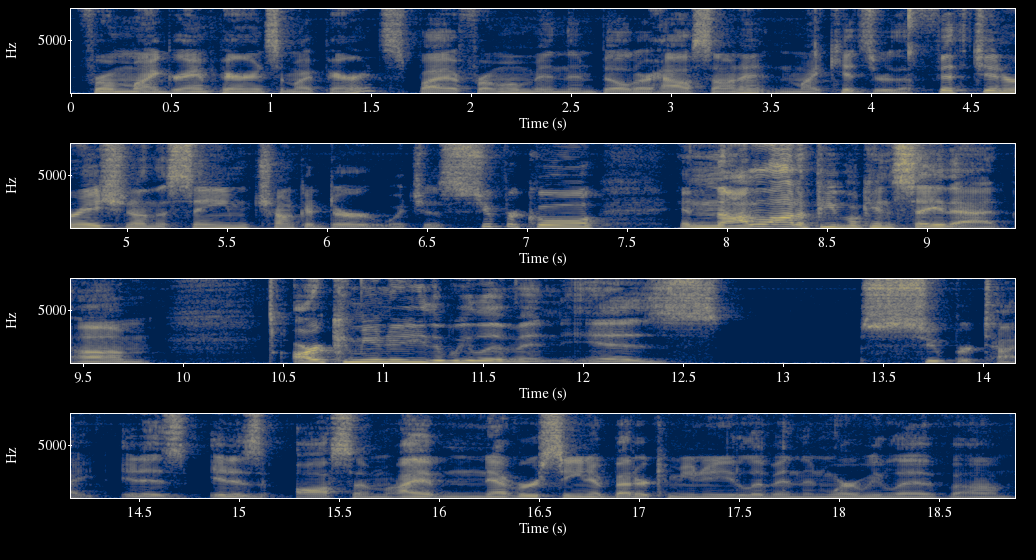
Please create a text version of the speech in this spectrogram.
from my grandparents and my parents, buy it from them, and then build our house on it. And my kids are the fifth generation on the same chunk of dirt, which is super cool. And not a lot of people can say that. Um, our community that we live in is super tight. It is it is awesome. I have never seen a better community live in than where we live. Um,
